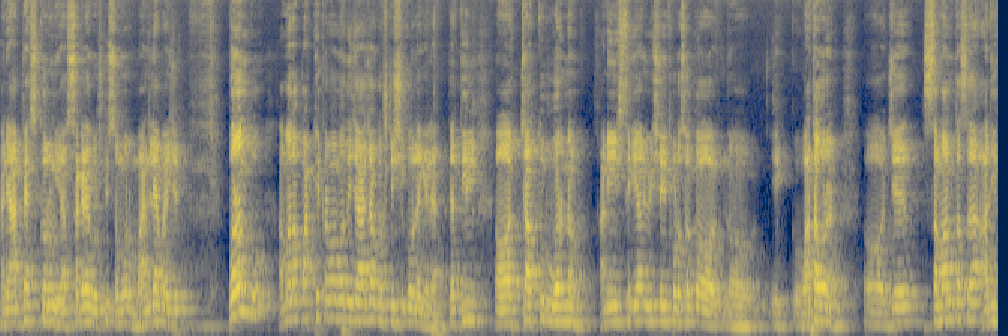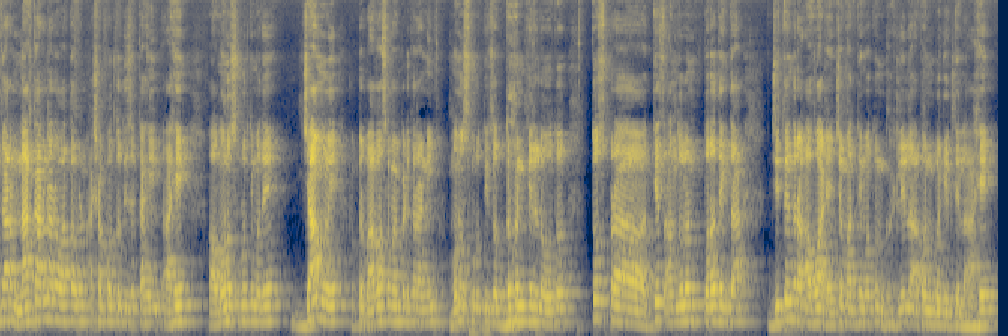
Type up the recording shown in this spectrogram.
आणि अभ्यास करून या सगळ्या गोष्टी समोर मांडल्या पाहिजेत. परंतु आम्हाला पाठ्यक्रमामध्ये ज्या ज्या गोष्टी शिकवल्या गेल्या त्यातील चातुर्वर्ण आणि स्त्रियांविषयी थोडंसं क- एक वातावरण जे समानताचा अधिकार नाकारणारं वातावरण अशा पद्धतीचं काही आहे मनुस्मृतीमध्ये ज्यामुळे डॉक्टर बाबासाहेब आंबेडकरांनी मनुस्मृतीचं दहन केलेलं होतं. तोच प्र तेच आंदोलन परत एकदा जितेंद्र आव्हाड यांच्या माध्यमातून घडलेलं आपण बघितलेलं आहे.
